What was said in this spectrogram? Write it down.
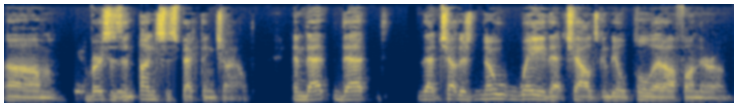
um, versus an unsuspecting child. And that, that, that child, there's no way that child's going to be able to pull that off on their own.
